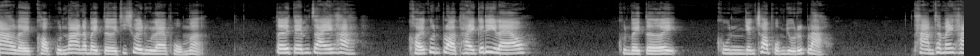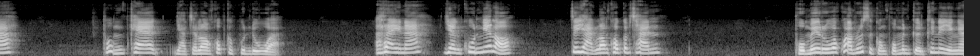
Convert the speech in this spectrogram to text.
มากเลยขอบคุณมากนะใบเตยที่ช่วยดูแลผมอะ่ะ เตยเต็มใจค่ะ ขอให้คุณปลอดภัยก็ดีแล้ว คุณใบเตย คุณยังชอบผมอยู่หรือเปล่า ถามทำไมคะ ผมแค่อยากจะลองคบกับคุณดูอะ อะไรนะ อย่างคุณเนี่ยเหรอ จะอยากลองคบกับฉัน ผมไม่รู้ว่าความรู้สึกของผมมันเกิดขึ้นได้ยังไง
